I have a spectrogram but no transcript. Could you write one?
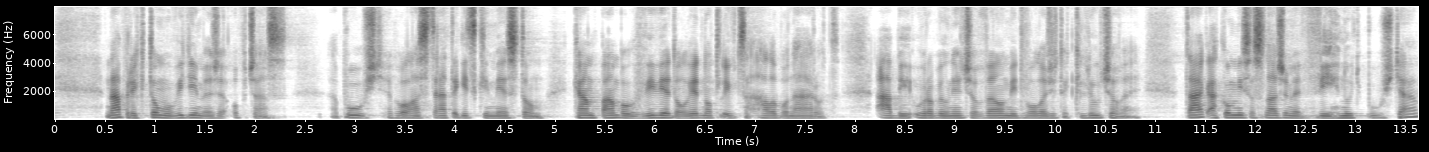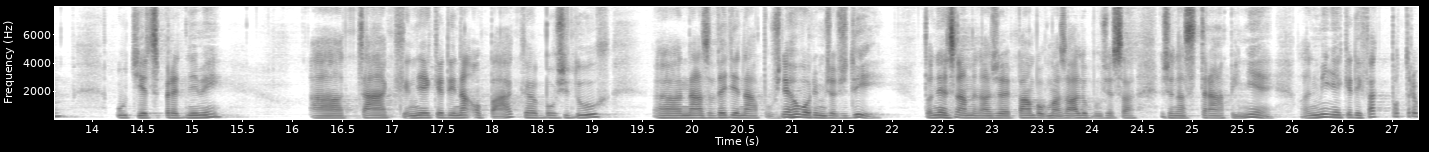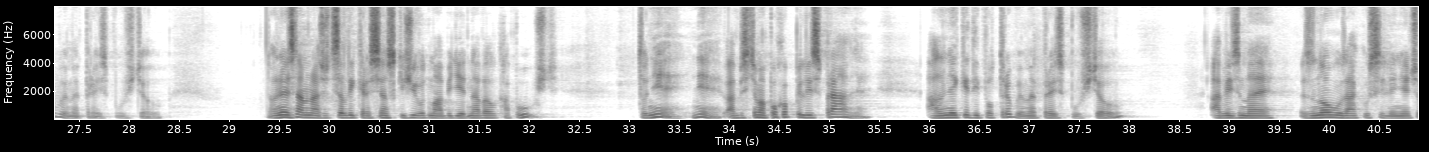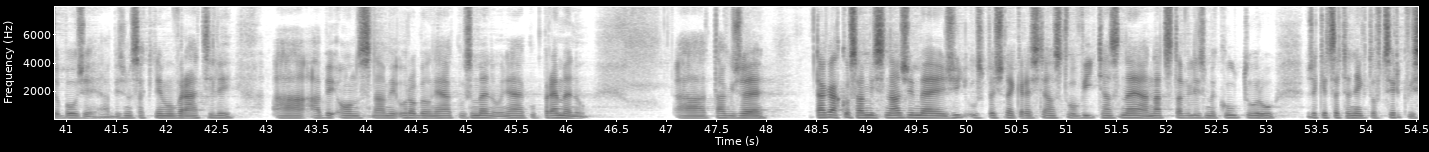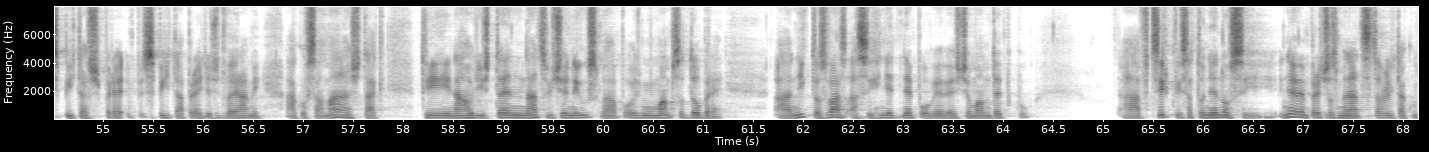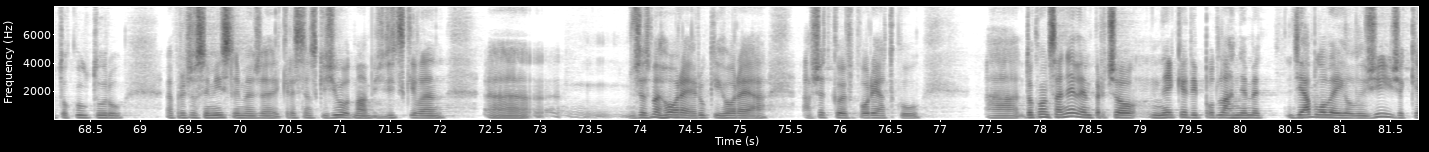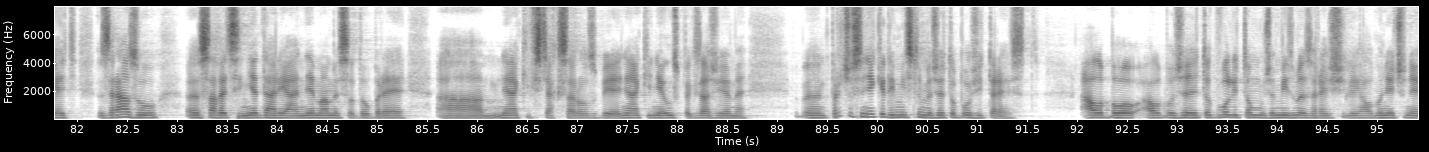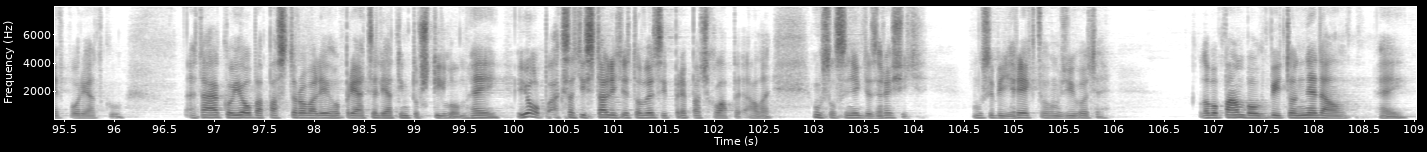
Napriek tomu vidíme, že občas púšť bola strategickým miestom, kam pán Boh vyviedol jednotlivca alebo národ, aby urobil niečo veľmi dôležité, kľúčové. Tak, ako my sa snažíme vyhnúť púšťam, utiec pred nimi, a tak niekedy naopak Boží duch eh, nás vedie na púšť. Nehovorím, že vždy, to neznamená, že Pán Boh má záľubu, že, sa, že nás trápi. Nie. Len my niekedy fakt potrebujeme prejsť púšťou. To neznamená, že celý kresťanský život má byť jedna veľká púšť. To nie, nie. Aby ste ma pochopili správne. Ale niekedy potrebujeme prejsť púšťou, aby sme znovu zakúsili niečo Bože, aby sme sa k nemu vrátili a aby on s nami urobil nejakú zmenu, nejakú premenu. A, takže tak ako sa my snažíme žiť úspešné kresťanstvo, výťazné a nadstavili sme kultúru, že keď sa ťa niekto v cirkvi spýtaš, pre, spýta, prejdeš dverami, ako sa máš, tak ty nahodíš ten nacvičený úsmev a povieš mu, mám sa dobre. A nikto z vás asi hneď nepovie, vieš, čo mám depku. A v cirkvi sa to nenosí. Neviem, prečo sme nadstavili takúto kultúru a prečo si myslíme, že kresťanský život má byť vždycky len, uh, že sme hore, ruky hore a, a všetko je v poriadku. A dokonca neviem, prečo niekedy podľahneme diablovej lži, že keď zrazu e, sa veci nedaria, nemáme sa dobré, a nejaký vzťah sa rozbije, nejaký neúspech zažijeme. E, prečo si niekedy myslíme, že je to Boží trest? Alebo, alebo že je to kvôli tomu, že my sme zrešili, alebo niečo nie je v poriadku. A tak ako Joba pastorovali jeho priatelia týmto štýlom. Hej, Job, ak sa ti stali tieto veci, prepač chlape, ale musel si niekde zrešiť. Musí byť hriech v tvojom živote. Lebo pán Boh by to nedal. Hej?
